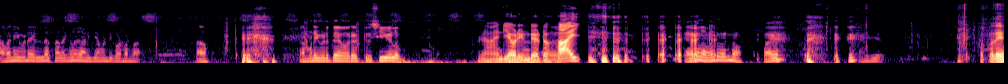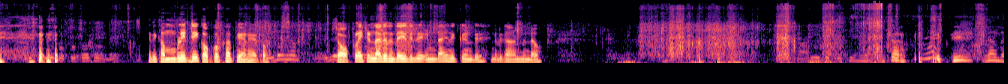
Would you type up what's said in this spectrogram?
അവനെ ഇവിടെ എല്ലാ സ്ഥലങ്ങളും കാണിക്കാൻ വേണ്ടി കൊണ്ടുവന്ന. ആ. നമ്മുടെ ഇവിടുത്തെ ഓരോ കൃഷികളും. ഒരു ആന്റി അവിടെ ഉണ്ട് കേട്ടോ. ഹായ്. ഇറങ്ങുന്നോ അങ്ങോട്ട് വരുന്നോ? വായോ. അപ്പോൾ അതെ ഇത് കംപ്ലീറ്റ് കൊക്കോ കാപ്പിയാണ് കേട്ടോ. ചോക്ലേറ്റ് ഉണ്ടാക്കുന്നുണ്ട് ഇതിൽ ഉണ്ടായി നിൽക്കുന്നുണ്ട്. നിങ്ങൾ കാണുന്നുണ്ടാവും. ഇതുണ്ട്.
